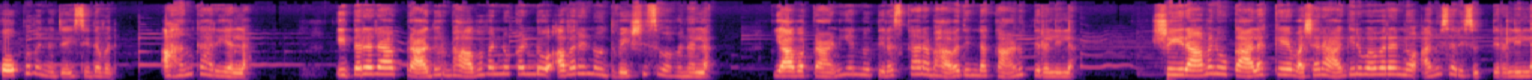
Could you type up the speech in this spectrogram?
ಕೋಪವನ್ನು ಜಯಿಸಿದವನು, ಅಹಂಕಾರಿಯಲ್ಲ. ಇತರರ ಪ್ರಾದುರ್ಭಾವವನ್ನು ಕಂಡು ಅವರನ್ನು ದ್ವೇಷಿಸುವವನಲ್ಲ, ಯಾವ ಪ್ರಾಣಿಯನ್ನು ತಿರಸ್ಕಾರ ಭಾವದಿಂದ ಕಾಣುತ್ತಿರಲಿಲ್ಲ. ಶ್ರೀರಾಮನು ಕಾಲಕ್ಕೆ ವಶರಾಗಿರುವವರನ್ನು ಅನುಸರಿಸುತ್ತಿರಲಿಲ್ಲ.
